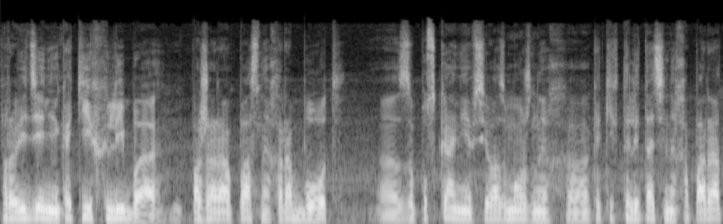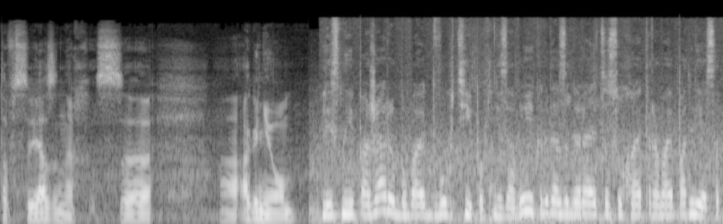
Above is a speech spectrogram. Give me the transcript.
проведения каких-либо пожароопасных работ – запускание всевозможных э, каких-то летательных аппаратов, связанных с э, огнем. Лесные пожары бывают двух типов. Низовые, когда загорается сухая трава и подлесок,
